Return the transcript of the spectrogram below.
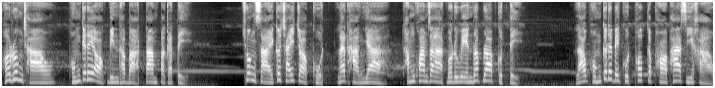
พอรุ่งเช้า ผมก็ได้ออกบินทบาทตามปกติ ช่วงสายก็ใช้จอบขุดและถางหญ้าทำความสะอาดบริเวณรอบๆกุฏิแล้วผมก็ได้ไปขุดพบกับห่อผ้าสีขาว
